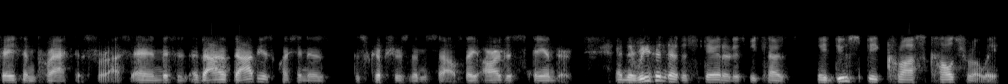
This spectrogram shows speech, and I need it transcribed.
faith and practice for us? And this is the, the obvious question is the scriptures themselves. They are the standard, and the reason they're the standard is because they do speak cross culturally,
